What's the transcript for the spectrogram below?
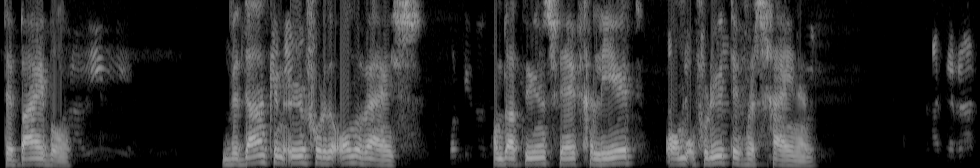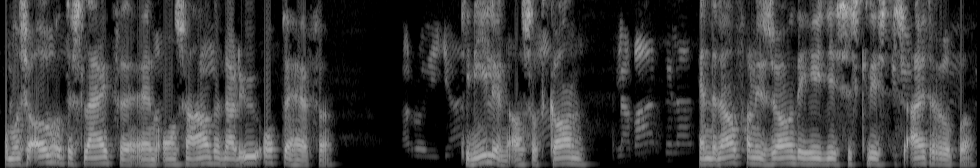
de Bijbel. We danken u voor het onderwijs, omdat u ons heeft geleerd om voor u te verschijnen. Om onze ogen te sluiten en onze handen naar u op te heffen. Knielen als dat kan. En de naam van uw Zoon, de Heer Jezus Christus, uitroepen.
